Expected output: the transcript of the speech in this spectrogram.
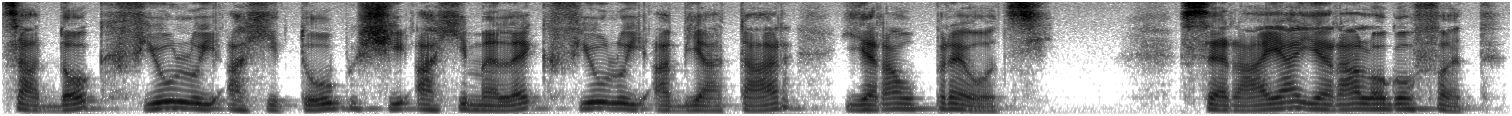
Tzadok, fiul lui Ahitub, și Ahimelec, fiul lui Abiatar, erau preoți. Seraia era logofăt.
